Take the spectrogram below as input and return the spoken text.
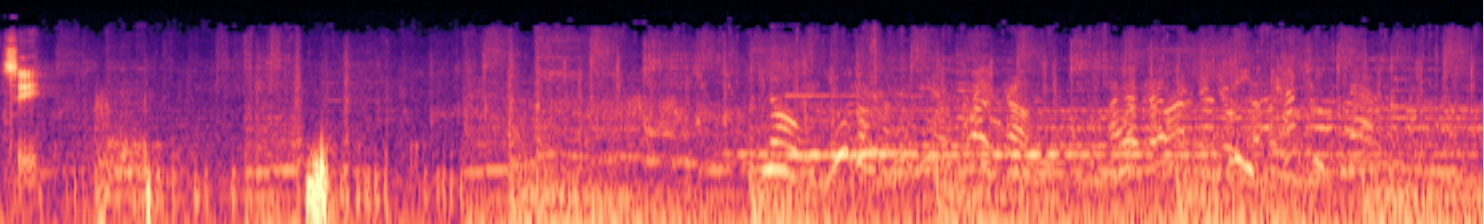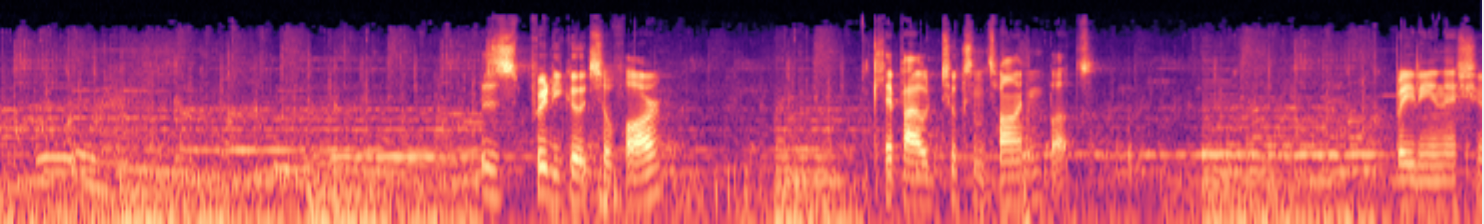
see. No, you don't understand. Welcome. I have you This is pretty good so far. Clip out took some time, but really an issue.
